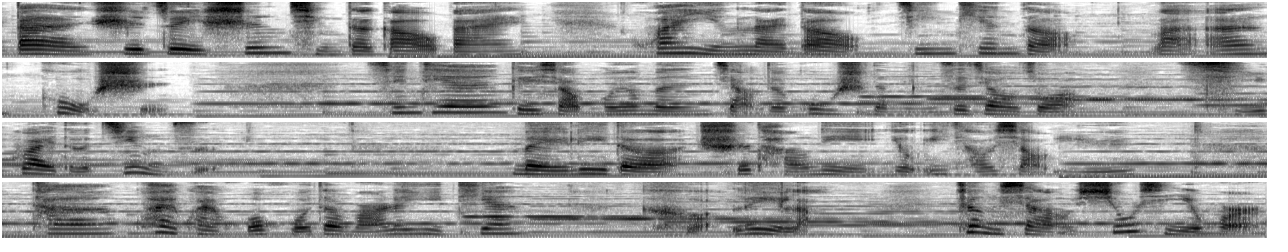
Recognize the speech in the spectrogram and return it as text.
伴是最深情的告白。欢迎来到今天的晚安故事。今天给小朋友们讲的故事的名字叫做《奇怪的镜子》。美丽的池塘里有一条小鱼，它快快活活地玩了一天，可累了，正想休息一会儿，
